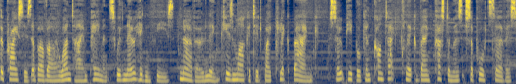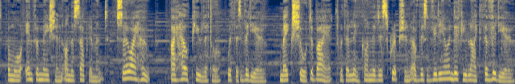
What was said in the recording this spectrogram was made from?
The prices above are one-time payments with no hidden fees. NervoLink is marketed by ClickBank, so people can contact ClickBank Customers Support Service for more information on the supplement. So I hope I help you little with this video. Make sure to buy it with the link on the description of this video and if you like the video,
